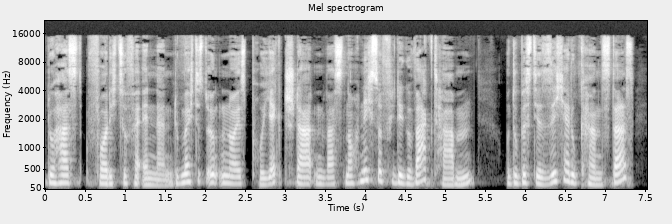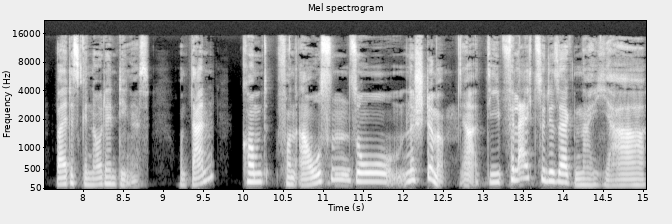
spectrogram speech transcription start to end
du hast vor, dich zu verändern. Du möchtest irgendein neues Projekt starten, was noch nicht so viele gewagt haben, und du bist dir sicher, du kannst das, weil das genau dein Ding ist. Und dann kommt von außen so eine Stimme, ja, die vielleicht zu dir sagt, na ja,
